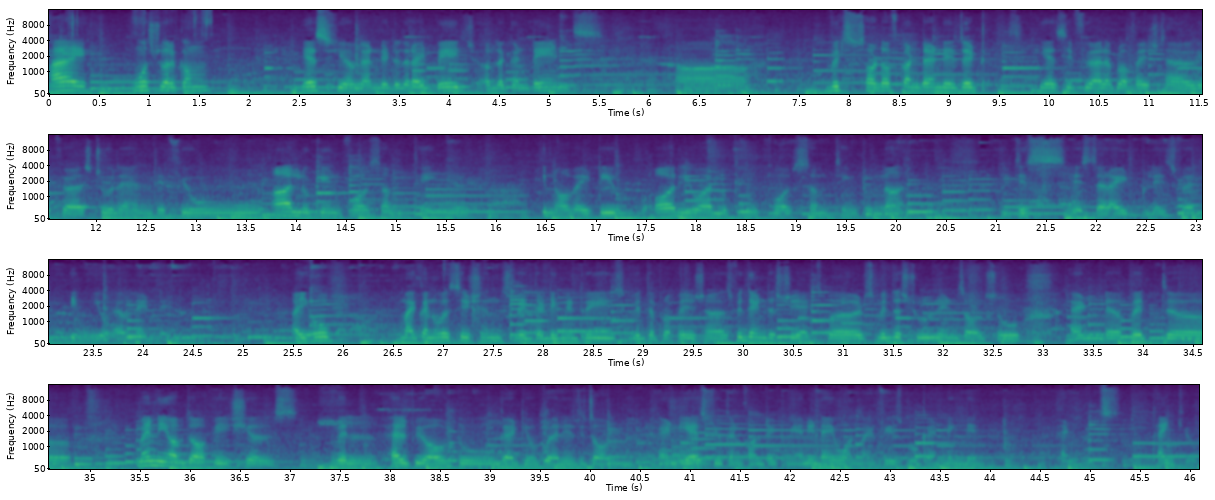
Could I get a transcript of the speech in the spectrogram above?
Hi, most welcome. Yes, you have landed to the right page of the contents. Uh, which sort of content is it? Yes, if you are a professional, if you are a student, if you are looking for something innovative or you are looking for something to learn, this is the right place where in you have landed. I hope my conversations with the dignitaries, with the professionals, with the industry experts, with the students also, and uh, with uh, many of the officials will help you out to get your queries resolved. And yes, you can contact me anytime on my Facebook and LinkedIn handles. Thank you.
